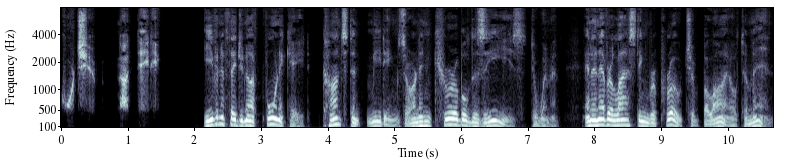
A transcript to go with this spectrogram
Courtship not dating. Even if they do not fornicate, constant meetings are an incurable disease to women and an everlasting reproach of Belial to men.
